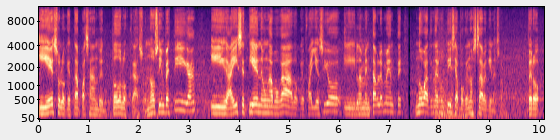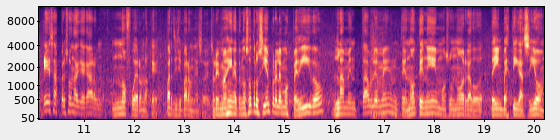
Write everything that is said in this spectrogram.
y eso es lo que está pasando en todos los casos. No se investigan y ahí se tiene un abogado que falleció y lamentablemente no va a tener justicia porque no se sabe quiénes son. Pero esas personas que llegaron no fueron las que participaron en eso. Pero imagínate, nosotros siempre le hemos pedido, lamentablemente no tenemos un órgano de investigación.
